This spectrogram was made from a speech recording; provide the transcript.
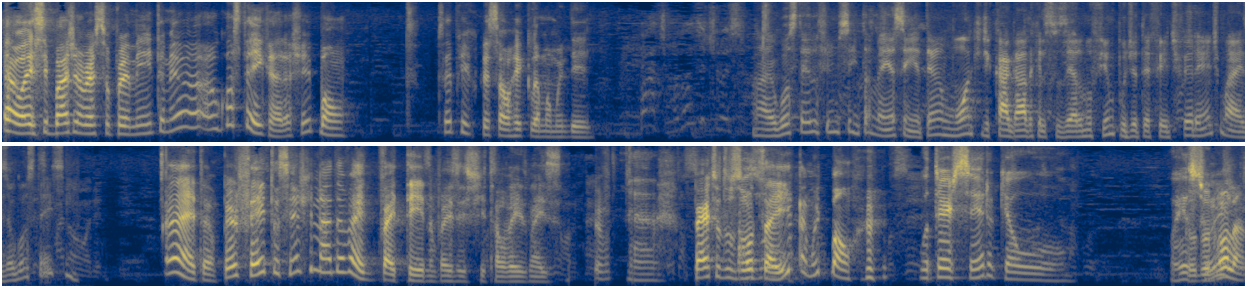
É, esse Batman vs Superman também eu, eu gostei, cara. Achei bom. Não sei por que o pessoal reclama muito dele. Ah, eu gostei do filme sim também. Assim, tem um monte de cagada que eles fizeram no filme, podia ter feito diferente, mas eu gostei sim. É, então, perfeito, assim, acho que nada vai, vai ter, não vai existir, talvez, mas É. perto dos Mas outros o- aí, tá muito bom. O terceiro, que é o. O Ressurge, do Nolan.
